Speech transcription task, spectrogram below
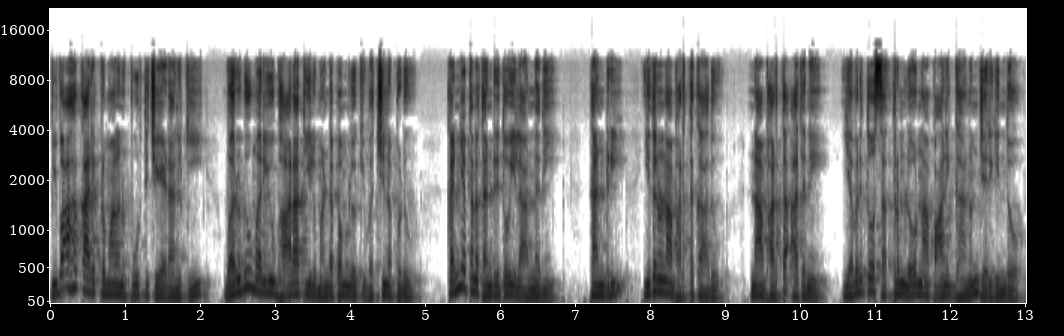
వివాహ కార్యక్రమాలను పూర్తి చేయడానికి వరుడు మరియు భారాతీయులు మండపంలోకి వచ్చినప్పుడు కన్య తన తండ్రితో ఇలా అన్నది తండ్రి ఇతను నా భర్త కాదు. నా భర్త అతనే. ఎవరితో సత్రంలో నా పానిగ్గానం జరిగిందో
